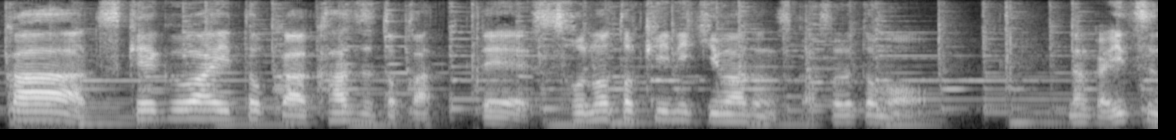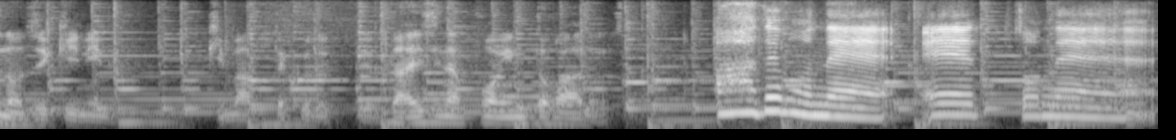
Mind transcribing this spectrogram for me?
か付け具合とか数とかってその時に決まるんですか？それともなんかいつの時期に決まってくるっていう大事なポイントがあるんですか？ああ、でもね、えーっとね、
